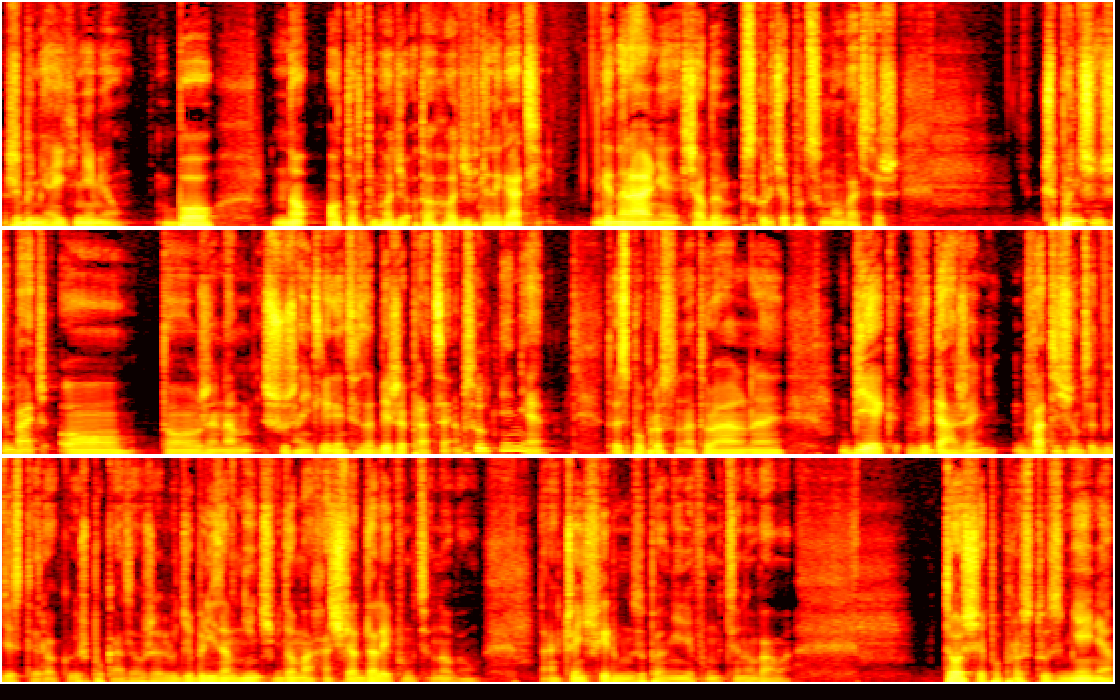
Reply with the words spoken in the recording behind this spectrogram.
żebym ja ich nie miał, bo no o to w tym chodzi, o to chodzi w delegacji. Generalnie chciałbym w skrócie podsumować też, czy powinniśmy się bać o to, że nam sztuczna inteligencja zabierze pracę? Absolutnie nie. To jest po prostu naturalny bieg wydarzeń. 2020 rok już pokazał, że ludzie byli zamknięci w domach, a świat dalej funkcjonował. Tak? Część firm zupełnie nie funkcjonowała. To się po prostu zmienia.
